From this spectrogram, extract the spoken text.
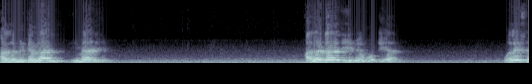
هذا من كمال إيمانهم. على بالهم يوم القيامة. وليس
